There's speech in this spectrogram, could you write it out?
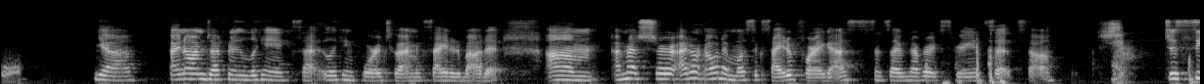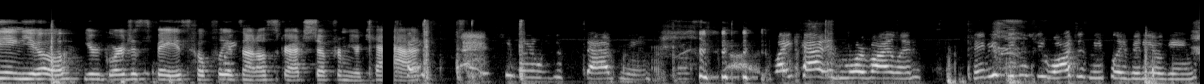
cool. Yeah, I know. I'm definitely looking exci- looking forward to it. I'm excited about it. Um, I'm not sure. I don't know what I'm most excited for. I guess since I've never experienced it, so just seeing you, your gorgeous face. Hopefully, it's not all scratched up from your cat. she literally just stabbed me. Oh my, my cat is more violent. Maybe it's because she watches me play video games.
